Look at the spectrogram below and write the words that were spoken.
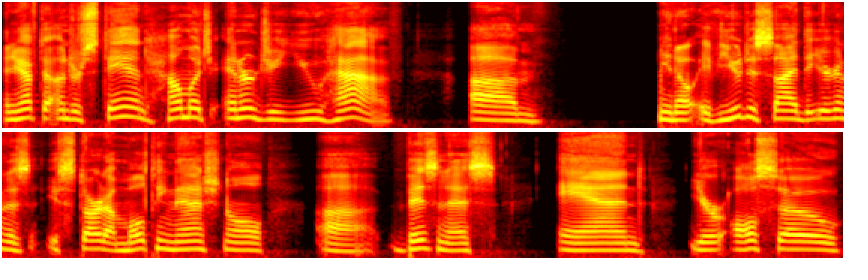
And you have to understand how much energy you have. Um, you know, if you decide that you're going to start a multinational uh, business and you're also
